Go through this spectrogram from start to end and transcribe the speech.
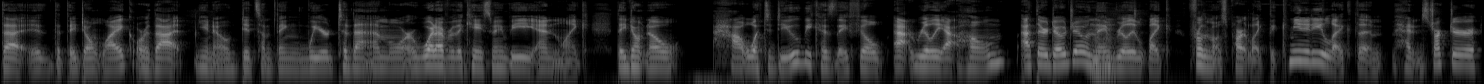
that that they don't like, or that you know did something weird to them, or whatever the case may be, and like they don't know how what to do because they feel at really at home at their dojo and they Mhm. really like for the most part like the community like the head instructor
